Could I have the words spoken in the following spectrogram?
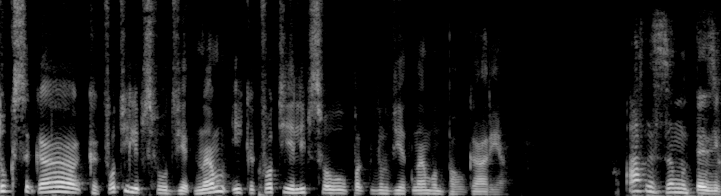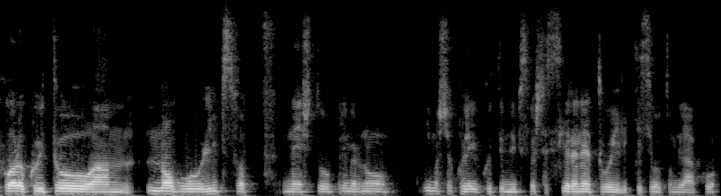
Тук сега какво ти липсва от Виетнам и какво ти е липсвало пък в Виетнам от България? Аз не съм от тези хора, които ам, много липсват нещо. Примерно имаше колеги, които им липсваше сиренето или киселото мляко.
